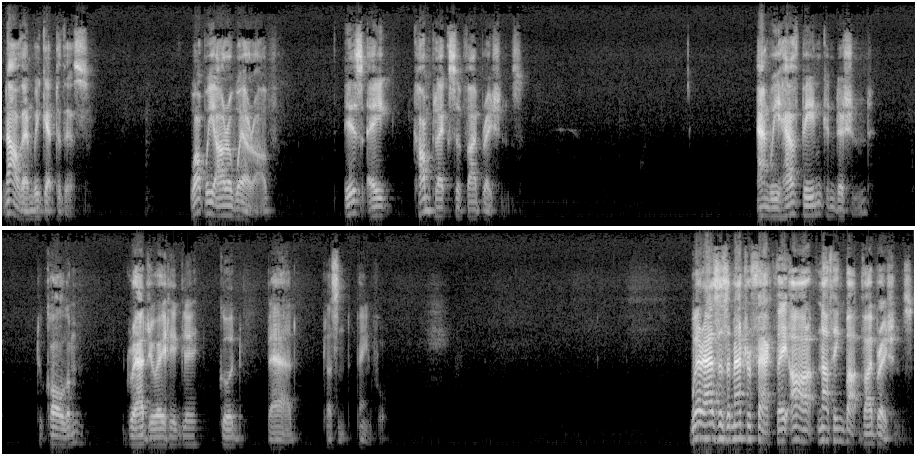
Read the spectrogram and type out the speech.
now then, we get to this. What we are aware of is a complex of vibrations. And we have been conditioned to call them graduatingly good, bad, pleasant, painful. whereas, as a matter of fact, they are nothing but vibrations.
